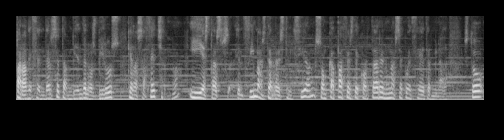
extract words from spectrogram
para defenderse también de los virus que las acechan. ¿no? Y estas enzimas de restricción son capaces de cortar en una secuencia determinada. Esto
